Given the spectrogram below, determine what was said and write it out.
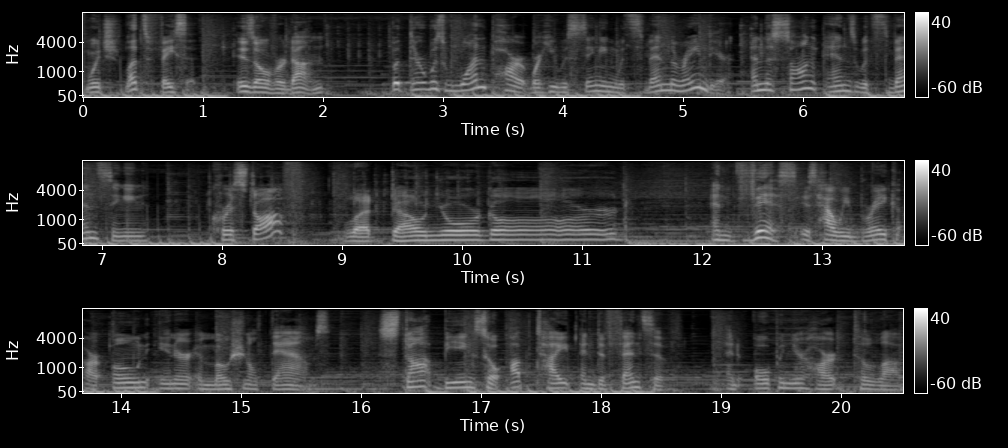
which let's face it, is overdone. But there was one part where he was singing with Sven the reindeer and the song ends with Sven singing, Kristoff, let down your guard. And this is how we break our own inner emotional dams. Stop being so uptight and defensive and open your heart to love.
